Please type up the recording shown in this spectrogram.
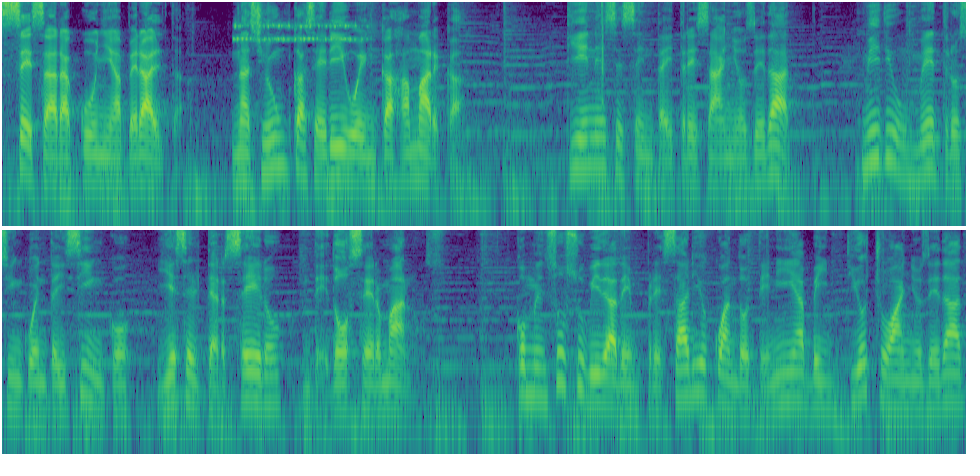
César Acuña Peralta. Nació en un caserío en Cajamarca. Tiene 63 años de edad, mide un metro 55 y es el tercero de dos hermanos. Comenzó su vida de empresario cuando tenía 28 años de edad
